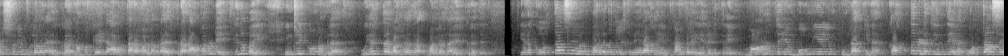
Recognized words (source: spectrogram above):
ஐஸ்வர்யம் உள்ளவராக இருக்கிறார். நம்ம கேட்டால் அவர் தர வல்லவராக இருக்கிறார். அவருடைய கிருபை இன்றைக்கும் நம்மளை உயர்த்த வல்லதா வல்லதாக இருக்கிறது. எனக்கு ஒத்தாசை வரும் பர்வதங்களுக்கு நேராக என் கண்களை ஏறெடுக்கிறேன். வானத்தையும் பூமியையும் உண்டாக்கினர். கர்த்தரிடத்திலிருந்து எனக்கு ஒத்தாசை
